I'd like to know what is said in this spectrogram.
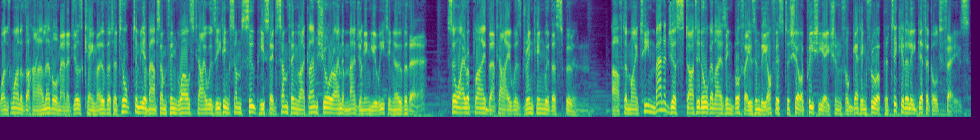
Once one of the higher level managers came over to talk to me about something whilst I was eating some soup he said something like I'm sure I'm imagining you eating over there. So I replied that I was drinking with a spoon. After my team manager started organizing buffets in the office to show appreciation for getting through a particularly difficult phase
